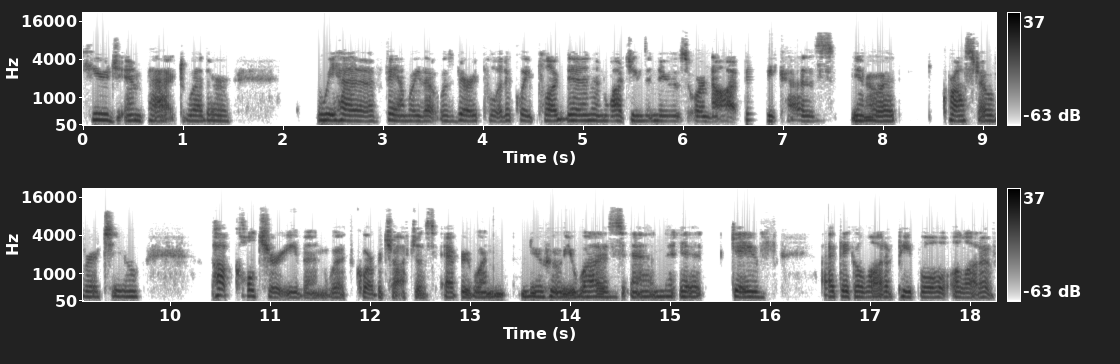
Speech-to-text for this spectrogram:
huge impact, whether we had a family that was very politically plugged in and watching the news or not, because, you know, it crossed over to pop culture even with Gorbachev. Just everyone knew who he was, and it gave, I think, a lot of people a lot of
